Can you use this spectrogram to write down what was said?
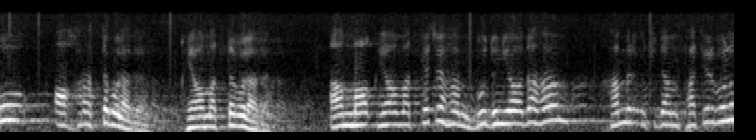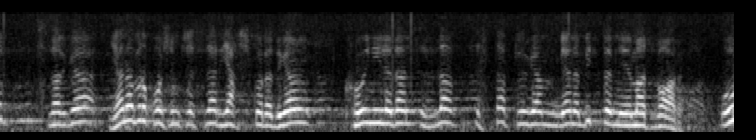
u oxiratda bo'ladi qiyomatda bo'ladi. Ammo qiyomatgacha ham bu dunyoda ham xamir uchidan patir bo'lib sizlarga yana bir qo'shimcha sizlar yaxshi ko'radigan ko'nglinglardan izlab istab turgan yana bitta ne'mat bor. U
